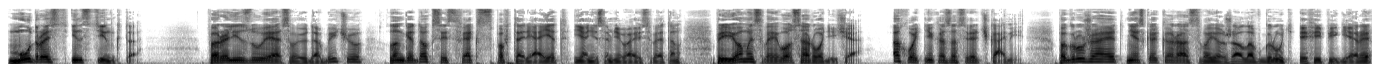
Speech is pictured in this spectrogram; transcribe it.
Мудрость инстинкта. Парализуя свою добычу, Лангедоксис фекс повторяет, я не сомневаюсь в этом, приемы своего сородича, охотника за сверчками, погружает несколько раз свое жало в грудь эфипигеры,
